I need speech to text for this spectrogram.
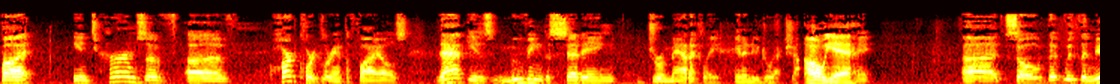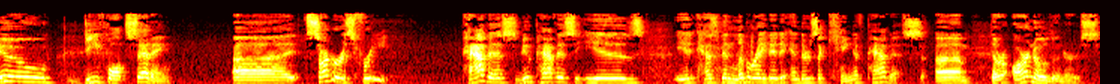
But in terms of of hardcore Glorantha files, that is moving the setting dramatically in a new direction. Oh yeah. Right? Uh, so that with the new default setting, uh, Sartar is free. Pavis, new Pavis is it has been liberated, and there's a king of Pavis. Um, there are no lunars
